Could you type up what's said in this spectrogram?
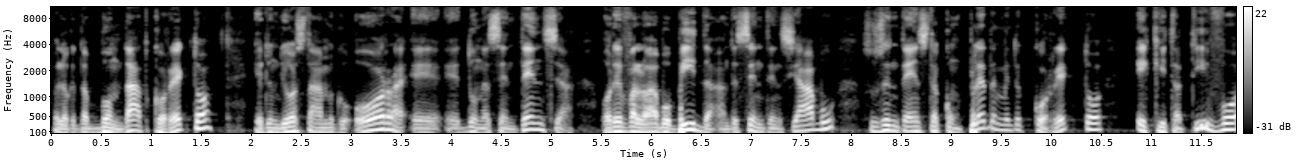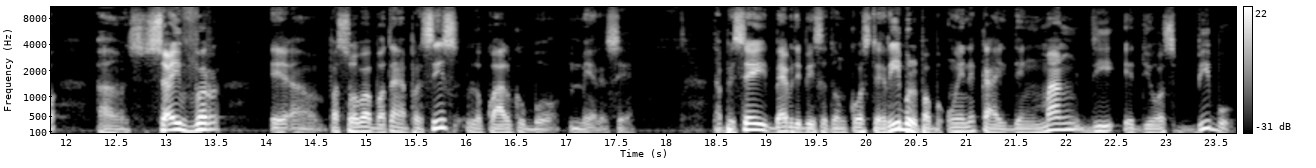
pelo que está bondade correto, é um Deus também que ora é, é de uma sentença, ora evaluar a vida, ande sentenciado, sua sentença está completamente correto, equitativo, uh, saver, e, uh, passou a botar preciso, o qual que vou merecer. Da pensei, bebe de bisa um costo terrível para o cai den man de Deus vivo.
